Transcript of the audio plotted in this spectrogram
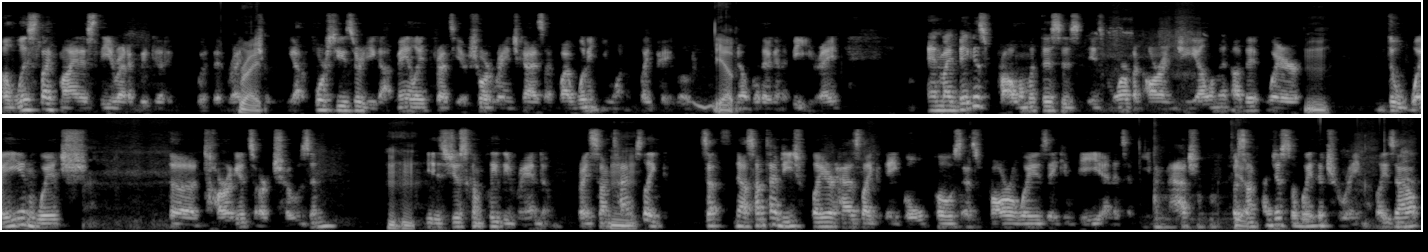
a list like mine is theoretically good with it, right? Right. You got a force user, you got melee threats, you have short range guys. Like, why wouldn't you want to play payload? Yep. You know where they're going to be, right? And my biggest problem with this is is more of an RNG element of it, where mm the way in which the targets are chosen mm-hmm. is just completely random, right? Sometimes, mm-hmm. like, so, now sometimes each player has like a goalpost as far away as they can be, and it's an even match. But yeah. sometimes just the way the terrain plays out,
